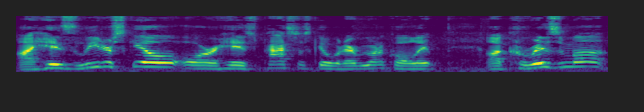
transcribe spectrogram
Uh, his leader skill or his passive skill, whatever you want to call it, uh, charisma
